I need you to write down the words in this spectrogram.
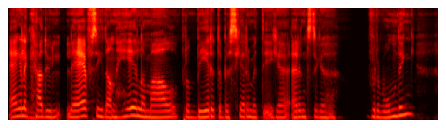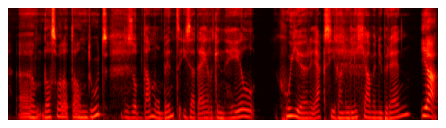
Eigenlijk Ja. gaat je lijf zich dan helemaal proberen te beschermen tegen ernstige verwonding. Dat is wat het dan doet. Dus op dat moment is dat eigenlijk een heel goede reactie van je lichaam en je brein. Ja,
